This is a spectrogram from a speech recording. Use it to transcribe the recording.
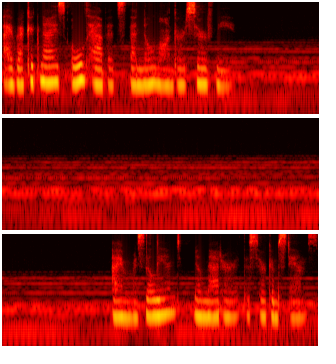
I recognize old habits that no longer serve me. I am resilient no matter the circumstance.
